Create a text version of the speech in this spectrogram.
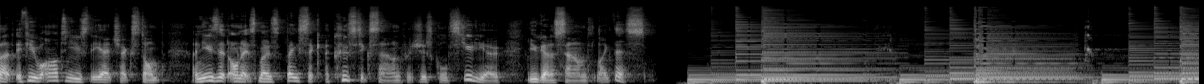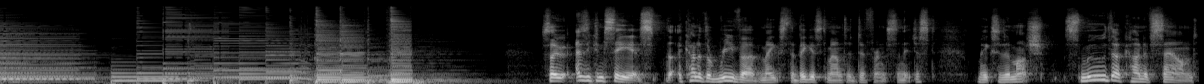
But if you are to use the HX Stomp and use it on its most basic acoustic sound, which is called Studio, you get a sound like this. So as you can see, it's kind of the reverb makes the biggest amount of difference and it just makes it a much smoother kind of sound.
